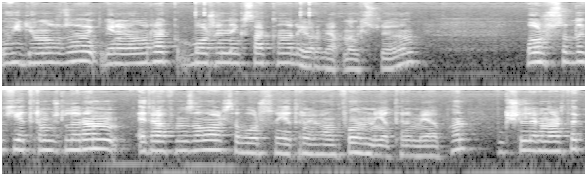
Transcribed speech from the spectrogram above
Bu videomuzda genel olarak borsa endeksi hakkında da yorum yapmak istiyorum. Borsadaki yatırımcıların etrafınızda varsa borsa yatırım yapan, fon yatırımı yapan bu kişilerin artık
